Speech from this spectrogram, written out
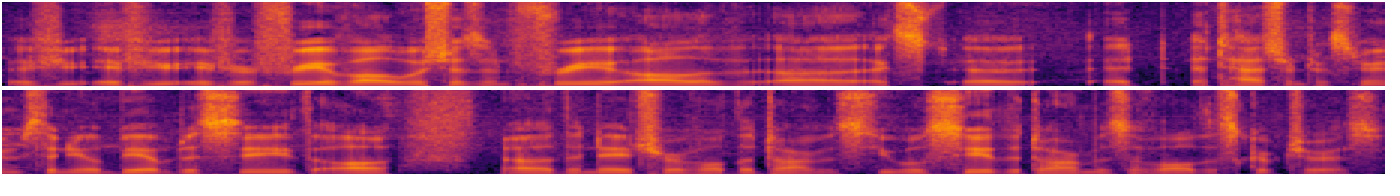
if you if you if you're free of all wishes and free all of uh, uh attachment to extremes, then you'll be able to see the uh, uh, the nature of all the dharmas. You will see the dharmas of all the scriptures.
